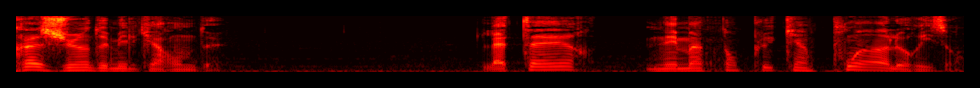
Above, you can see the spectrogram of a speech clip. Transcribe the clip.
13 juin 2042. La Terre n'est maintenant plus qu'un point à l'horizon.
